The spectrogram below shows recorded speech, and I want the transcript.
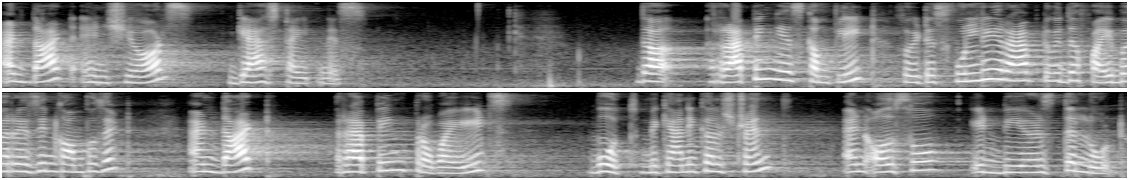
and that ensures gas tightness. the wrapping is complete. So, it is fully wrapped with the fiber resin composite and that wrapping provides both mechanical strength and also it bears the load.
